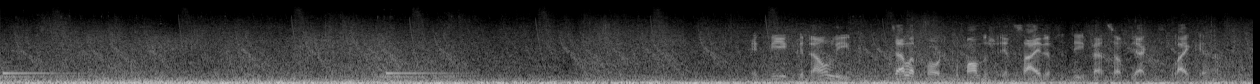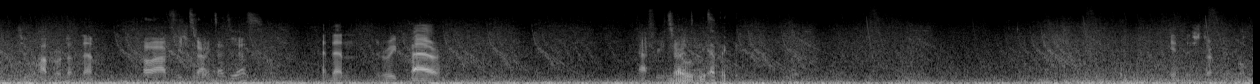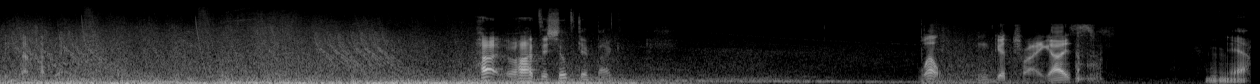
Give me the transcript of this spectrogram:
If we could only teleport commanders inside of the defense object, like uh, 200 of them, oh, have we tried that yet? and then repair. Have we That tried would be that? epic. indestructible wow, the shield came back. Well, good try, guys. Yeah.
